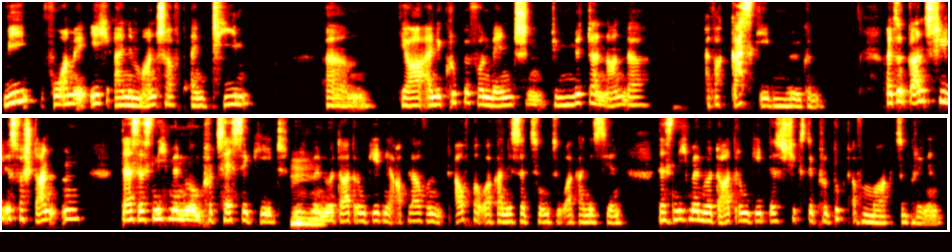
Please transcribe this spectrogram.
Wie forme ich eine Mannschaft, ein Team, ähm, ja, eine Gruppe von Menschen, die miteinander einfach Gas geben mögen? Also ganz viel ist verstanden, dass es nicht mehr nur um Prozesse geht, mhm. nicht mehr nur darum geht, eine Ablauf- und Aufbauorganisation zu organisieren, dass es nicht mehr nur darum geht, das schickste Produkt auf den Markt zu bringen,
